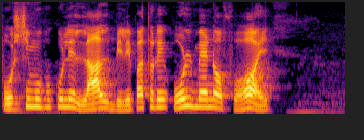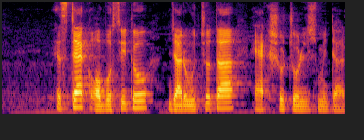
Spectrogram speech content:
পশ্চিম উপকূলে লাল বেলেপাথরে Old Man of Hoy stack অবস্থিত, যার উচ্চতা একশো চল্লিশ মিটার।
